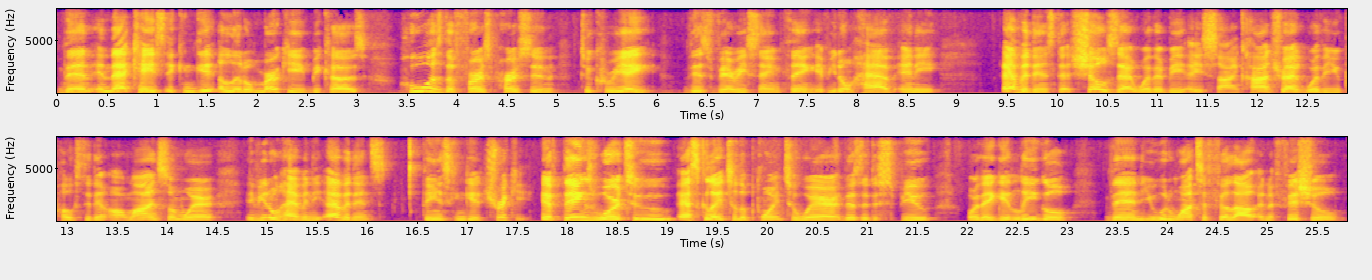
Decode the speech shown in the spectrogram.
then in that case, it can get a little murky because who was the first person to create this very same thing? If you don't have any evidence that shows that, whether it be a signed contract, whether you posted it online somewhere, if you don't have any evidence, things can get tricky. If things were to escalate to the point to where there's a dispute or they get legal, then you would want to fill out an official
